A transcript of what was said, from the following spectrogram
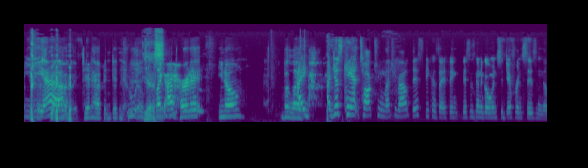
you for that. Yeah. it did happen, didn't it? Who else? Yes. Like I heard it, you know, but like I I just can't talk too much about this because I think this is going to go into differences in the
